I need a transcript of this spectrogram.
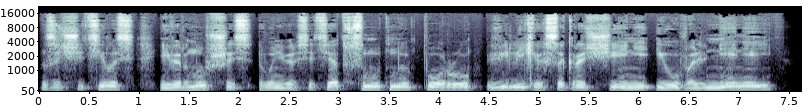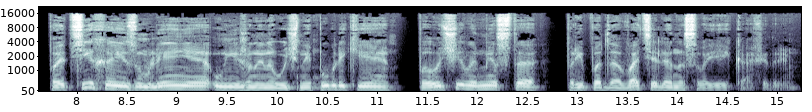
защитилась и, вернувшись в университет в смутную пору великих сокращений и увольнений, по тихое изумление униженной научной публики получила место преподавателя на своей кафедре.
